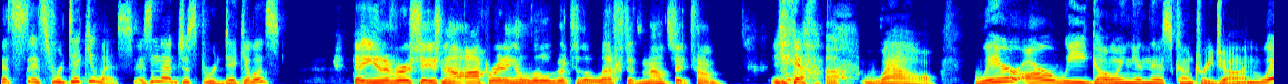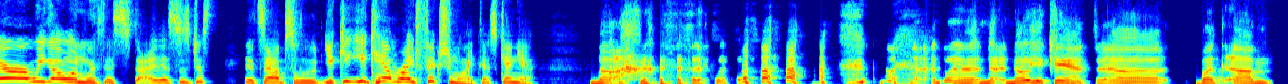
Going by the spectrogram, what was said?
It's it's ridiculous. Isn't that just ridiculous? That university is now operating a little bit to the left of Mao Zedong. Yeah. Uh, wow. Where are we going in this country, John? Where are we going with this stuff? This is just it's absolute. You you can't write fiction like this, can you? No, no, no, you can't. Uh, but um,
